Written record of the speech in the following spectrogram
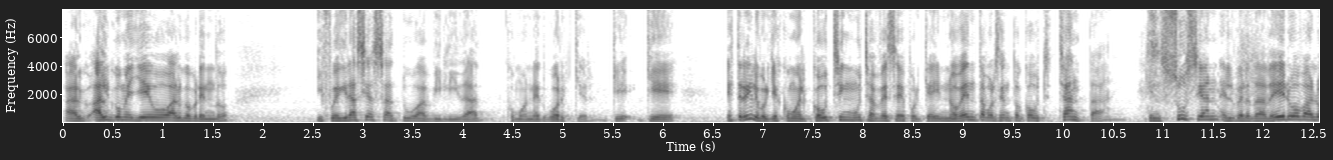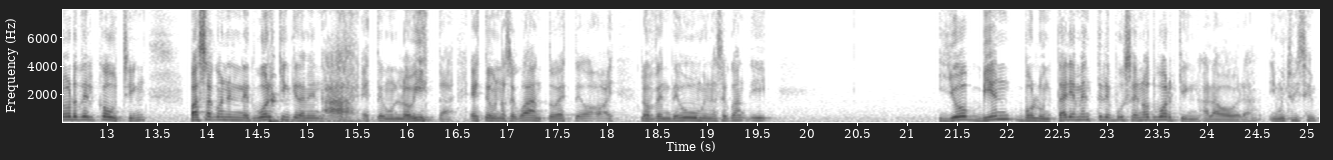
Algo, algo me llevo, algo aprendo. Y fue gracias a tu habilidad como networker que, que es terrible porque es como el coaching muchas veces, porque hay 90% coach chanta que ensucian el verdadero valor del coaching. Pasa con el networking que también, ah, este es un lobista, este es un no sé cuánto, este, ay, los vende humo y no sé cuánto. Y, y yo bien voluntariamente le puse networking a la obra. Y muchos me dicen,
